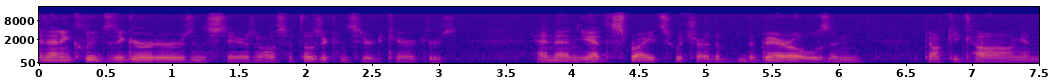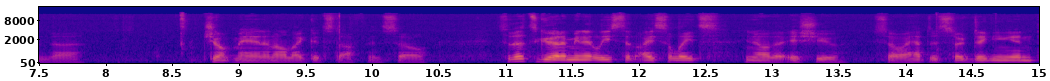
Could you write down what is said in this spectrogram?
and that includes the girders and the stairs and all that stuff. Those are considered characters. And then you have the sprites, which are the the barrels and Donkey Kong and uh, Jumpman and all that good stuff. And so, so that's good. I mean, at least it isolates you know the issue. So I have to start digging in.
